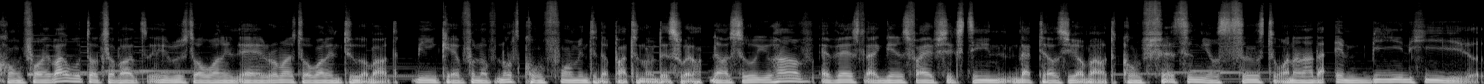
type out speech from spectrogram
conform. The Bible talks about Hebrews 12, 1 and, uh, Romans 12, 1 and 2 about being careful of not conforming to the pattern of this world. Now, so you have a verse like James 5 16 that tells you about confessing your sins to one another and being healed.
